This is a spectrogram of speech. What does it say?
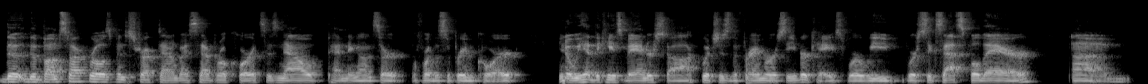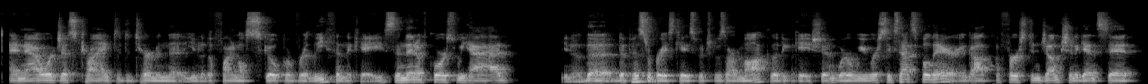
the the bump stock rule has been struck down by several courts, is now pending on cert before the Supreme Court. You know, we had the case Vanderstock, which is the framer receiver case, where we were successful there. Um, and now we're just trying to determine the, you know, the final scope of relief in the case. And then of course we had you know the the pistol brace case which was our mock litigation where we were successful there and got the first injunction against it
